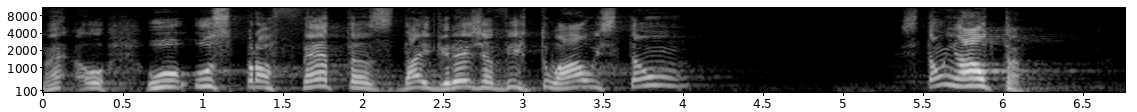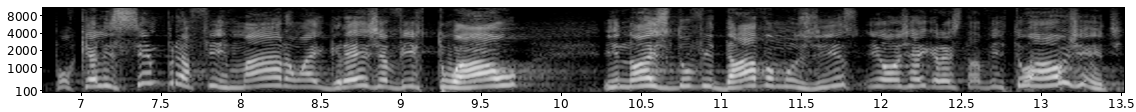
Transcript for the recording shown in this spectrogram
É? O, o, os profetas da igreja virtual estão, estão em alta porque eles sempre afirmaram a igreja virtual e nós duvidávamos disso, e hoje a igreja está virtual, gente.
